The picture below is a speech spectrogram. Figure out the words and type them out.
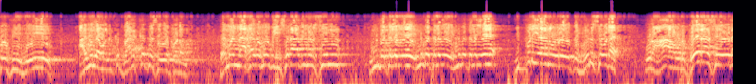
பூபிஹி அதில் அவனுக்கு பறக்கத்து செய்யப்படும். ஒமன் அகதஹு இஸ்ராபின் நப்சின். இன்பத்திலேயே இன்பத்திலேயே இன்பத்திலேயே. இப்படியான ஒரு ஹிருசோட ஒரு ஒரு பேராசையோட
